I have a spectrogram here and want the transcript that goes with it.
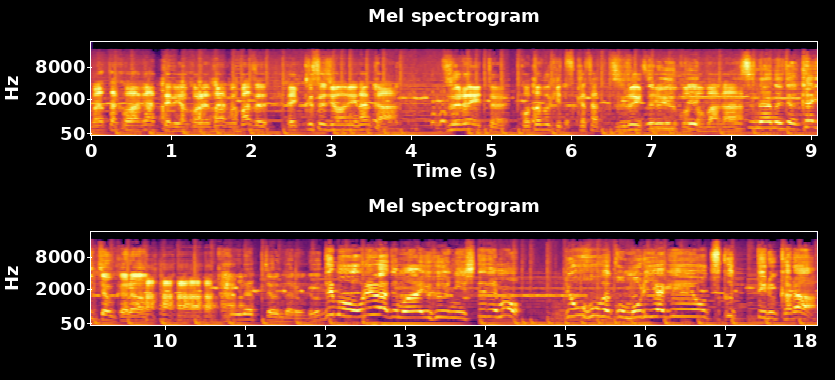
また怖がってるよこれ。なんかまず X 上になんかずるいと寿司ずるいとずるいいう言葉が。リスナーの人が書いちゃうから 気になっちゃうんだろうけど。でも俺はでもああいう風にしてでも両方がこう盛り上げを作ってるから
